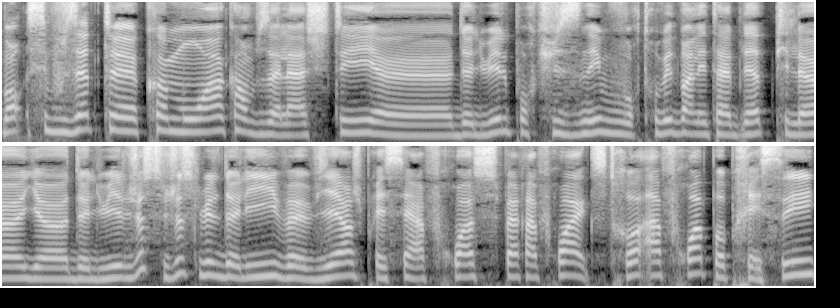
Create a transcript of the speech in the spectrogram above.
Bon, si vous êtes euh, comme moi, quand vous allez acheter euh, de l'huile pour cuisiner, vous vous retrouvez devant les tablettes, puis là, il y a de l'huile, juste juste l'huile d'olive vierge, pressée à froid, super à froid, extra, à froid, pas pressée,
